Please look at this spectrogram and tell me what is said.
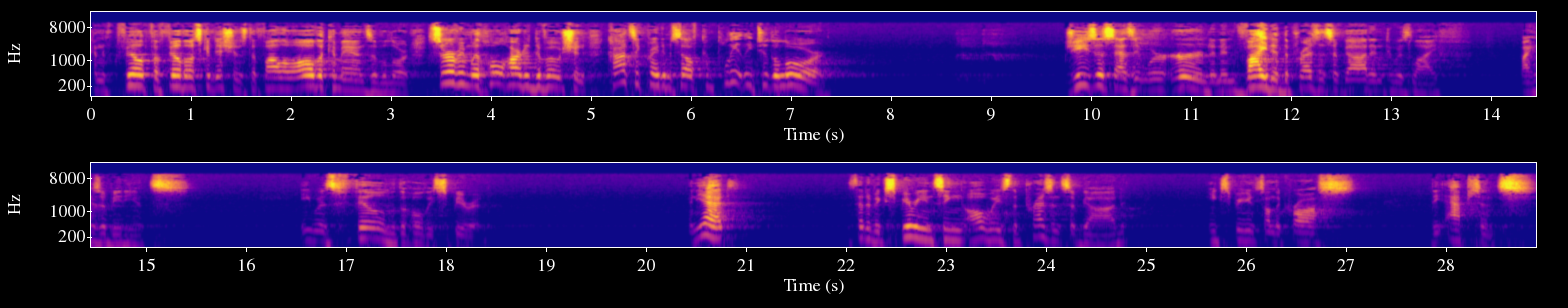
can fulfill, fulfill those conditions to follow all the commands of the Lord, serve Him with wholehearted devotion, consecrate Himself completely to the Lord. Jesus, as it were, earned and invited the presence of God into his life by his obedience. He was filled with the Holy Spirit. And yet, Instead of experiencing always the presence of God, he experienced on the cross the absence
